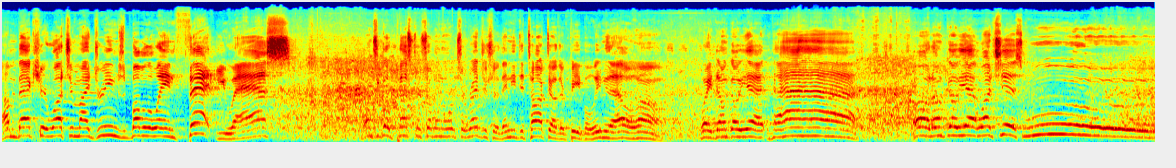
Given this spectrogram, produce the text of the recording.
I'm back here watching my dreams bubble away in fat, you ass. Why don't you go pester someone who works a register? They need to talk to other people. Leave me the hell alone. Wait, don't go yet. oh, don't go yet. Watch this. Woo.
